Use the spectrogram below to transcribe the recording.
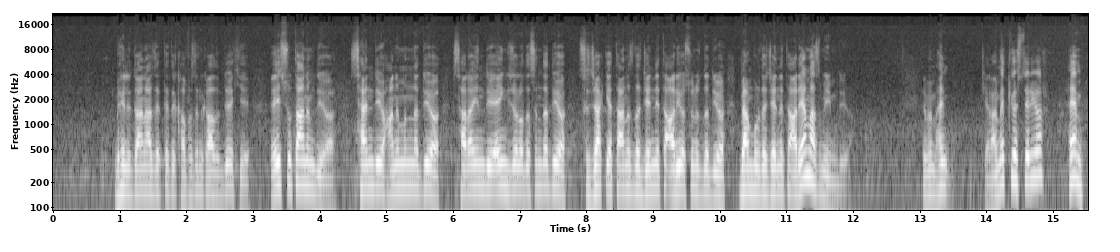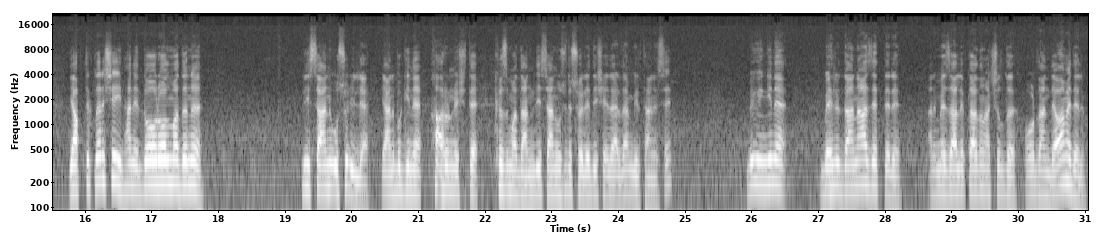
Behlül Dana Hazretleri kafasını kaldırıp diyor ki ey sultanım diyor sen diyor hanımınla diyor sarayın diyor en güzel odasında diyor sıcak yatağınızda cenneti arıyorsunuz da diyor ben burada cenneti arayamaz mıyım diyor. Efendim hem keramet gösteriyor hem yaptıkları şeyin hani doğru olmadığını lisani usul ile yani bu yine Harun Reşit'e kızmadan lisani usulü söylediği şeylerden bir tanesi. Bir gün yine Behlül Dana Hazretleri hani mezarlıklardan açıldı oradan devam edelim.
